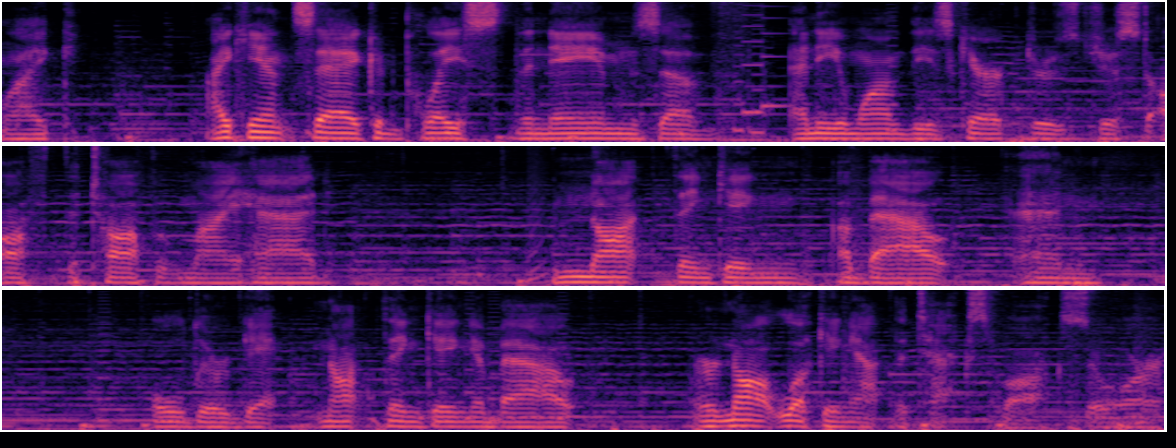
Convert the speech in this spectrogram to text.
Like, I can't say I could place the names of any one of these characters just off the top of my head. Not thinking about an older game, not thinking about, or not looking at the text box or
